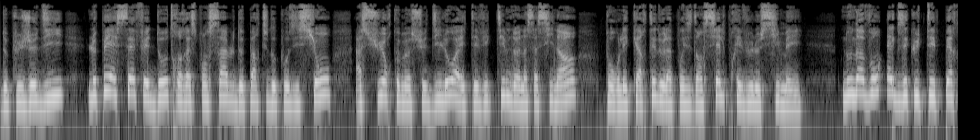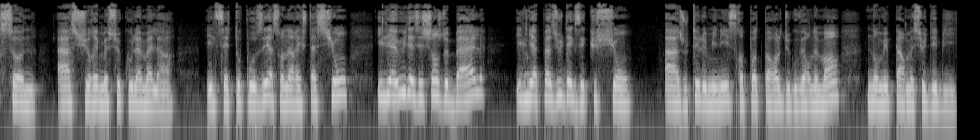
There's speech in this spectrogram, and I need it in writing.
Depuis jeudi, le PSF et d'autres responsables de partis d'opposition assurent que M. Dilo a été victime d'un assassinat pour l'écarter de la présidentielle prévue le 6 mai. Nous n'avons exécuté personne, a assuré M. Koulamala. Il s'est opposé à son arrestation. Il y a eu des échanges de balles. Il n'y a pas eu d'exécution, a ajouté le ministre porte-parole du gouvernement, nommé par M. Déby.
